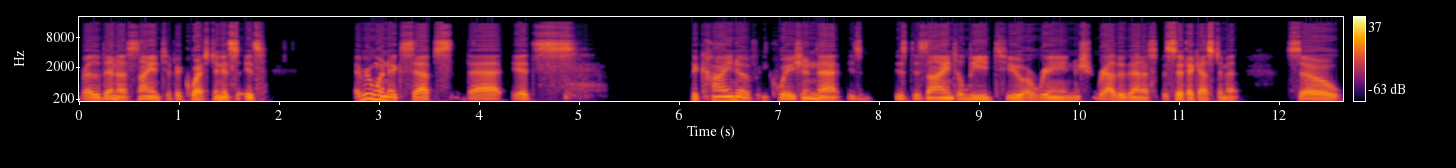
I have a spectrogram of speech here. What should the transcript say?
rather than a scientific question. It's it's everyone accepts that it's the kind of equation that is is designed to lead to a range rather than a specific estimate. So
